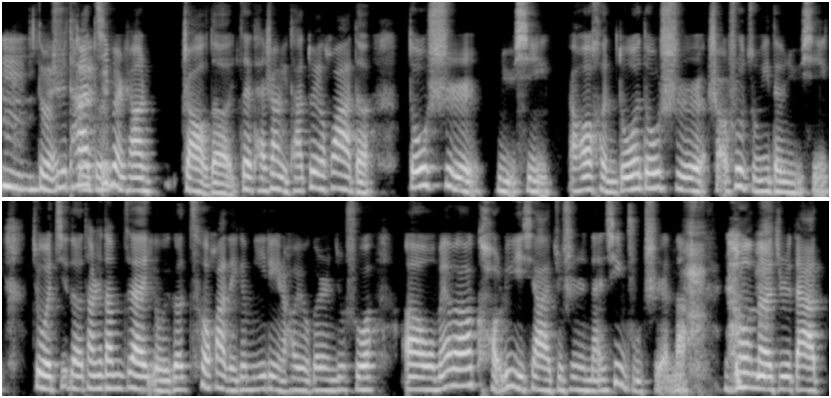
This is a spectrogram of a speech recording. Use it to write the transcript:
嗯，对，就是她基本上。找的在台上与他对话的都是女性，然后很多都是少数族裔的女性。就我记得当时他们在有一个策划的一个 meeting，然后有个人就说：“啊，我们要不要考虑一下，就是男性主持人呢？”然后呢，就是大家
